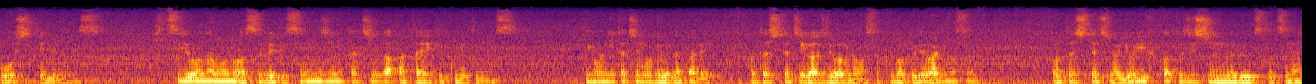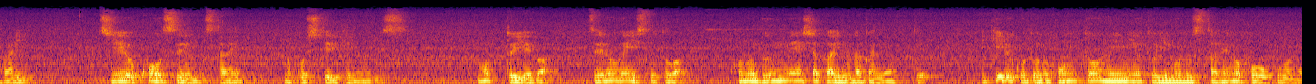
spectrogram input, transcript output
法を知っているのです。必要なものは全て先人たちが与えてくれています。基本に立ち戻る中で私たちが味わうのは束縛ではありません。私たちはより深く自身のルーツとつながり知恵を後世に伝え残していけるのです。もっと言えばゼロ・ウェイストとはこの文明社会の中にあって生きることの本当の意味を取り戻すための方法なので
